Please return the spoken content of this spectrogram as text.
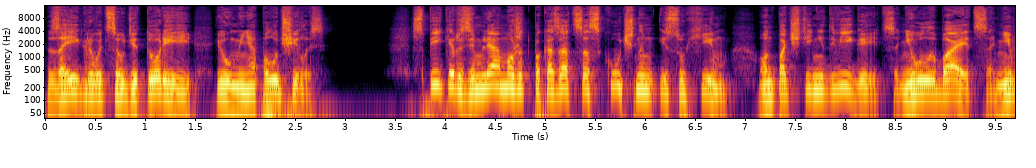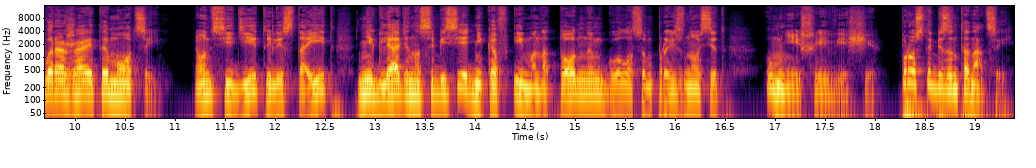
заигрывать с аудиторией, и у меня получилось. Спикер «Земля» может показаться скучным и сухим. Он почти не двигается, не улыбается, не выражает эмоций. Он сидит или стоит, не глядя на собеседников, и монотонным голосом произносит умнейшие вещи. Просто без интонаций.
